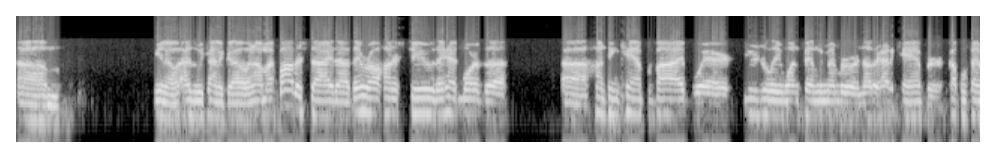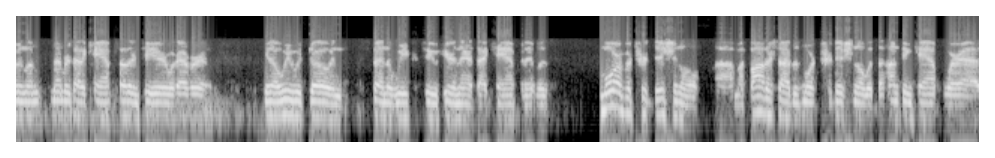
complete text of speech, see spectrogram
Um, you know, as we kind of go. And on my father's side, uh, they were all hunters too. They had more of the uh, hunting camp vibe where usually one family member or another had a camp or a couple family members had a camp, Southern Tier or whatever. And, you know, we would go and spend a week or two here and there at that camp. And it was more of a traditional uh, my father's side was more traditional with the hunting camp, whereas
